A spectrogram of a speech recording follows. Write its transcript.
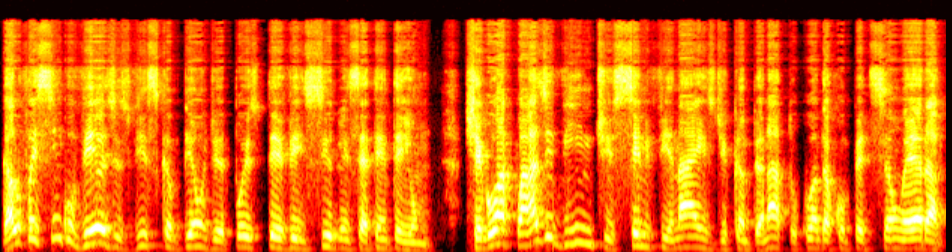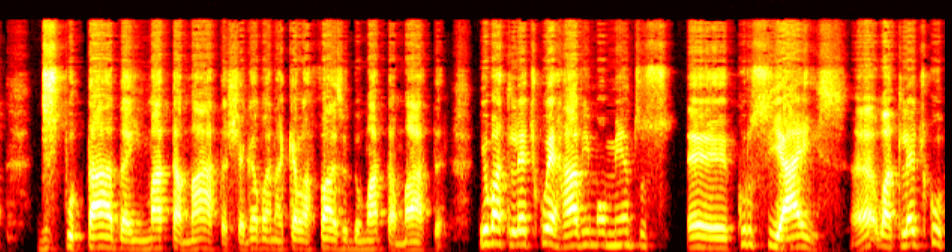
Galo foi cinco vezes vice-campeão depois de ter vencido em 71. Chegou a quase 20 semifinais de campeonato, quando a competição era disputada em mata-mata, chegava naquela fase do mata-mata. E o Atlético errava em momentos é, cruciais. Né? O Atlético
